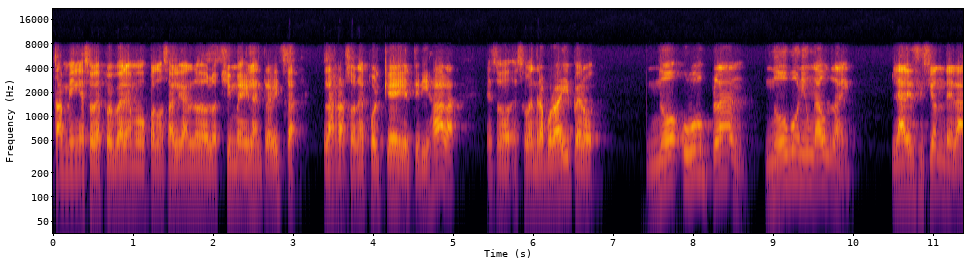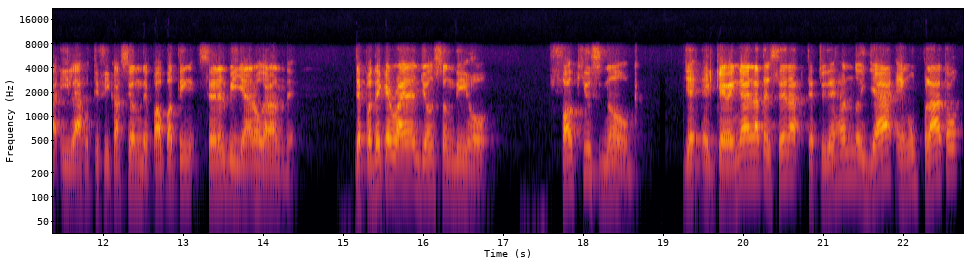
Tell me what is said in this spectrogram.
También eso después veremos cuando salgan los, los chismes y la entrevista, las razones por qué y el tiri jala, eso, eso vendrá por ahí, pero no hubo un plan, no hubo ni un outline. La decisión de la y la justificación de Palpatine ser el villano grande. Después de que Ryan Johnson dijo, fuck you Snoke, el que venga en la tercera, te estoy dejando ya en un plato,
